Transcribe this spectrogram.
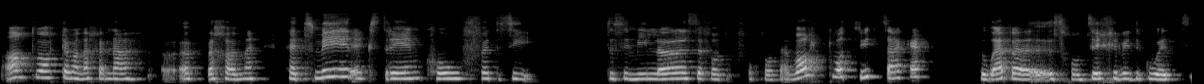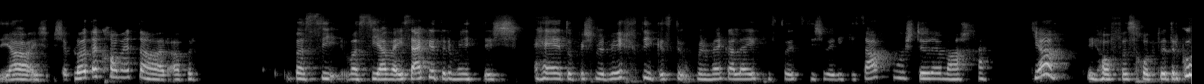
Antworten, die nachher äh, bekommen, hat es mir extrem geholfen, dass ich, dass ich mich löse von, von, von den Worten, die die Leute sagen. Weil eben, es kommt sicher wieder gut. Ja, ist, ist ein blöder Kommentar, aber was sie, was sie auch sagen damit ist, hey, du bist mir wichtig, es tut mir mega leid, dass du jetzt die schwierige Sachen musst durchmachen Ja, ich hoffe, es kommt wieder gut.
